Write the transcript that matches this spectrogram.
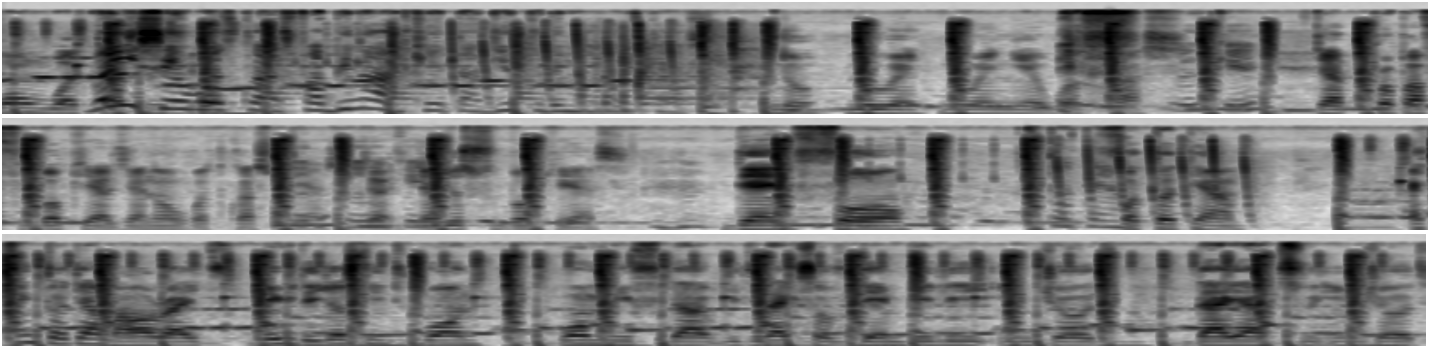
one world class. When you say midfielder. world class, Fabinho and Keita, do you put them on world class? no, nowhere, nowhere near world class. Okay. they are proper football players. They are not world class players. Okay. They, are, they are just football players. Then for Tottenham. for Tottenham, I think Tottenham are alright. Maybe they just need one one midfielder with the likes of Dembele injured, Dyer too injured,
